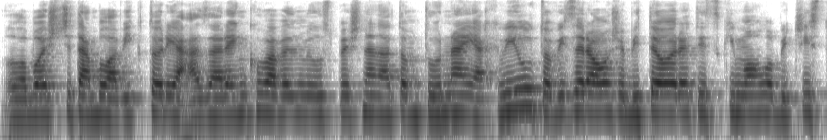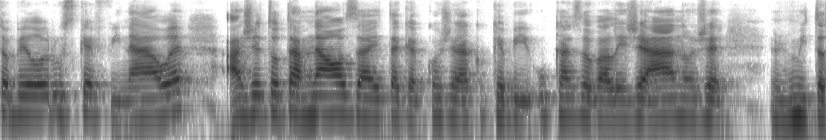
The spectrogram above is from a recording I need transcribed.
lebo ešte tam bola Viktória Azarenková veľmi úspešná na tom turnaji a chvíľu to vyzeralo, že by teoreticky mohlo byť čisto bieloruské finále a že to tam naozaj tak akože ako keby ukazovali, že áno, že my to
